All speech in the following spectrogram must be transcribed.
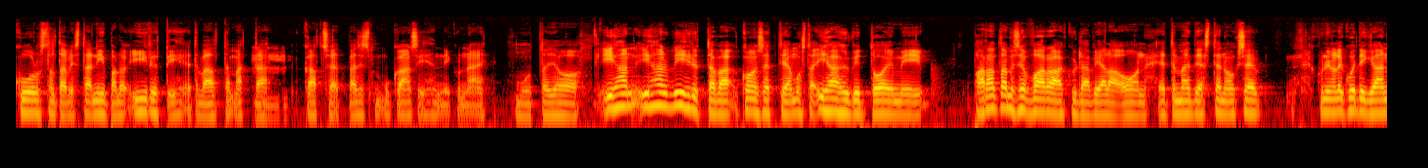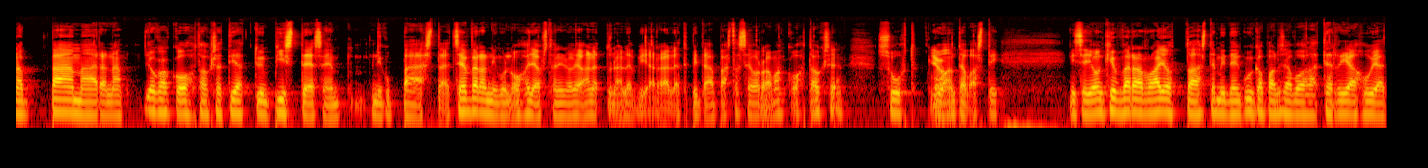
kuulusteltavista niin paljon irti, että välttämättä mm. katsojat pääsisivät mukaan siihen niin kuin näin. Mutta joo, ihan, ihan viihdyttävä konsepti ja musta ihan hyvin toimii. Parantamisen varaa kyllä vielä on, että mä en tiedä sitten onko se, kun niillä oli kuitenkin aina päämääränä joka kohtauksessa tiettyyn pisteeseen niin kuin päästä. Et sen verran niin kuin ohjausta niin oli annettu näille vieraille, että pitää päästä seuraavaan kohtaukseen suht Joo. luontevasti niin se jonkin verran rajoittaa sitten, miten kuinka paljon se voi lähteä riahuja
